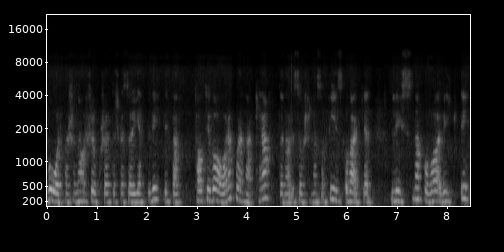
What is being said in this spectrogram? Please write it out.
vårdpersonal, sjuksköterska, så är det jätteviktigt att ta tillvara på den här kraften och resurserna som finns och verkligen lyssna på vad är viktigt.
